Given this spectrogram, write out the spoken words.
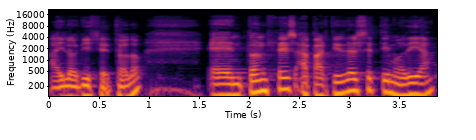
ahí lo dice todo. Entonces, a partir del séptimo día,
